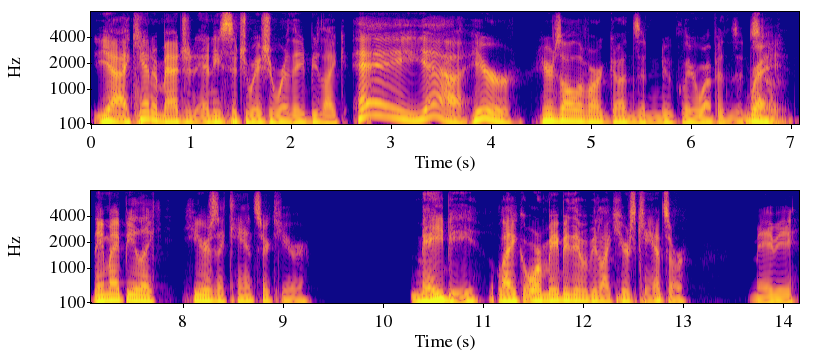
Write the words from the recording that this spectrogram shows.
Yeah, I can't imagine any situation where they'd be like, hey, yeah, here, here's all of our guns and nuclear weapons and Right. stuff. They might be like, here's a cancer cure. Maybe. Like, or maybe they would be like, here's cancer. Maybe.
